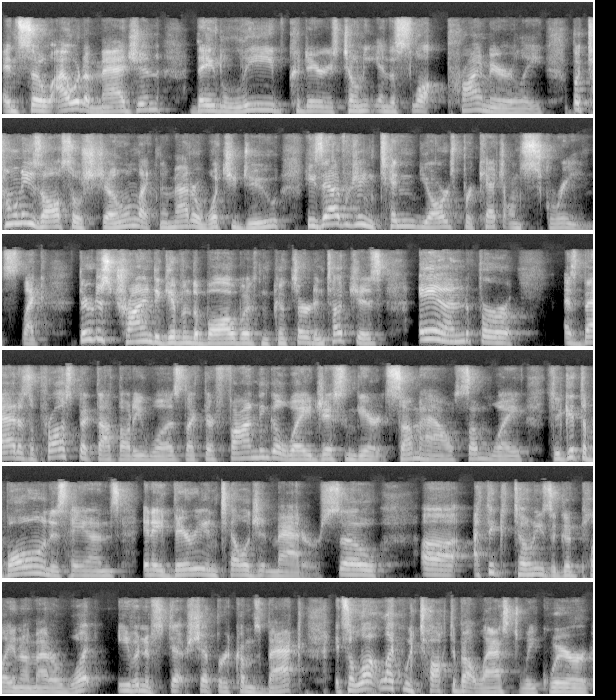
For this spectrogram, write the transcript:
And so I would imagine they leave Kadarius Toney in the slot primarily. But Toney's also shown, like, no matter what you do, he's averaging 10 yards per catch on screens. Like, they're just trying to give him the ball with some concerted touches. And for as bad as a prospect I thought he was, like they're finding a way, Jason Garrett, somehow, some way to get the ball in his hands in a very intelligent manner. So uh, I think Toney's a good play no matter what, even if Step Shepard comes back. It's a lot like we talked about last week, where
